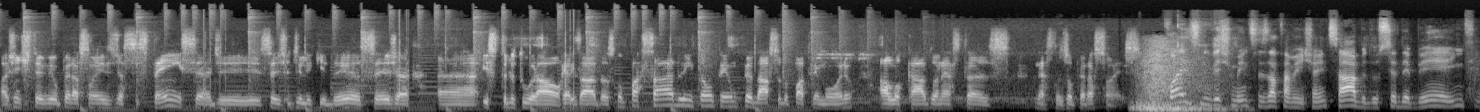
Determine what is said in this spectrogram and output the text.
a gente teve operações de assistência, de seja de liquidez, seja uh, estrutural, realizadas no passado. Então, tem um pedaço do patrimônio alocado nestas nestas operações. Quais investimentos exatamente? A gente sabe do CDB, enfim,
